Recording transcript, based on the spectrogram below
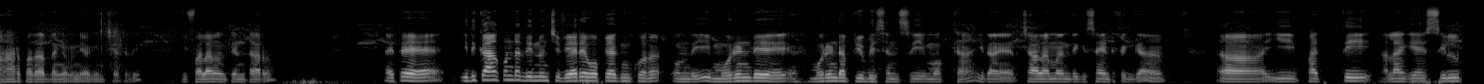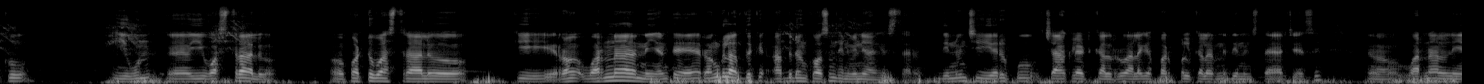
ఆహార పదార్థంగా వినియోగించేది ఈ ఫలాలను తింటారు. అయితే ఇది కాకుండా దీని నుంచి వేరే ఉపయోగం కూడా ఉంది. ఈ మొరిండే మొరిండా ప్యూబిసెన్స్ ఈ మొక్క ఇది చాలామందికి సైంటిఫిక్గా ఈ పత్తి అలాగే సిల్కు ఈ ఉన్ ఈ వస్త్రాలు పట్టు వస్త్రాలుకి వర్ణాన్ని అంటే రంగులు అద్దకి అద్దడం కోసం దీన్ని వినియోగిస్తారు. దీని నుంచి ఎరుపు చాక్లెట్ కలరు అలాగే పర్పుల్ కలర్ని దీని నుంచి తయారు చేసి వర్ణాలని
